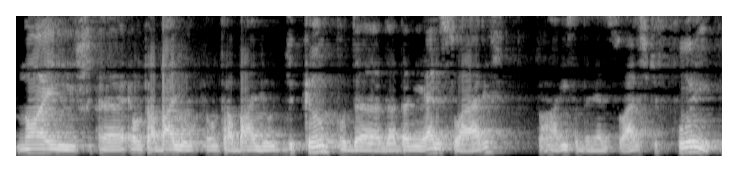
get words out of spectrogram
Nós é, é, um trabalho é um trabalho de campo da, da Daniele Soares, jornalista Daniele Soares, que foi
